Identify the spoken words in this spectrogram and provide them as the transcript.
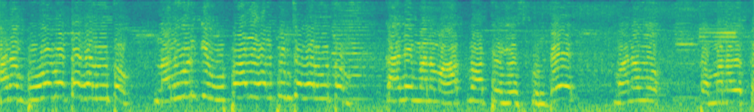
మనం బువ్వ పెట్టగలుగుతాం నలుగురికి ఉపాధి కల్పించగలుగుతాం. కానీ మనం ఆత్మహత్య చేసుకుంటే మనము మన యొక్క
